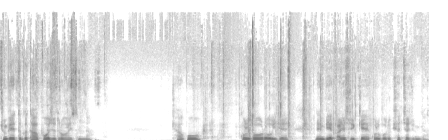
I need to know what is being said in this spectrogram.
준비했던 거 다 부어주도록 하겠습니다. 이렇게 하고 골고루 이제 냄비에 깔릴 수 있게 골고루 펼쳐줍니다.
